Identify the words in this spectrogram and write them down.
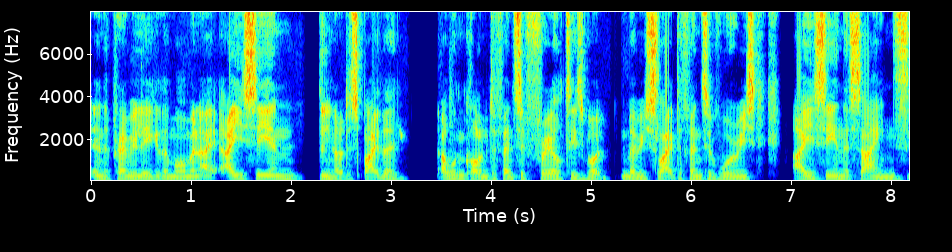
in, the Premier League at the moment. Are, you seeing, you know, despite the, I wouldn't call them defensive frailties, but maybe slight defensive worries, are you seeing the signs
